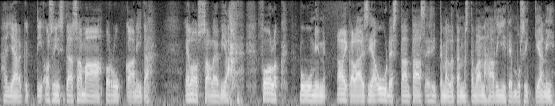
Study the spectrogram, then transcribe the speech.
hän järkytti osin sitä samaa porukkaa, niitä elossa olevia folk boomin aikalaisia uudestaan taas esittämällä tämmöistä vanhaa viihdemusiikkia, niin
